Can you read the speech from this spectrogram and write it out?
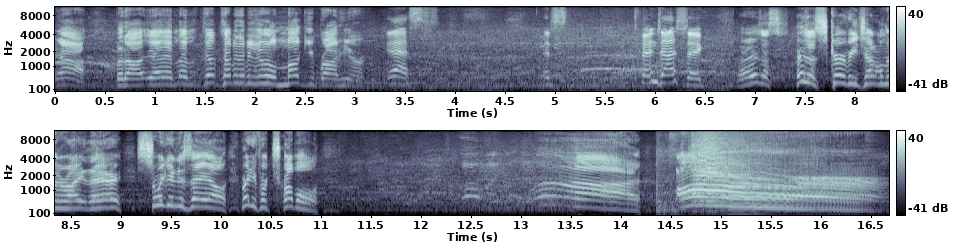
Yeah, but uh, yeah, uh, tell tell me the little mug you brought here. Yes. It's, it's fantastic. There's a, there's a scurvy gentleman right there, swinging his ale, ready for trouble. Oh my God. Ah! Arr!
